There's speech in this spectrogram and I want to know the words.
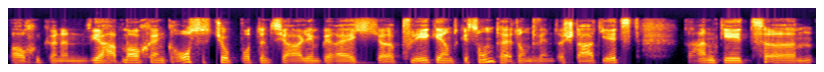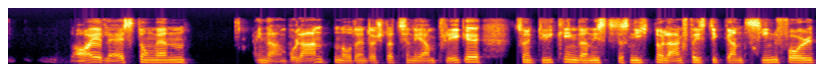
brauchen können. Wir haben auch ein großes Jobpotenzial im Bereich äh, Pflege und Gesundheit. Und wenn der Staat jetzt dran geht, ähm, neue Leistungen in der ambulanten oder in der stationären Pflege zu entwickeln, dann ist das nicht nur langfristig ganz sinnvoll,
